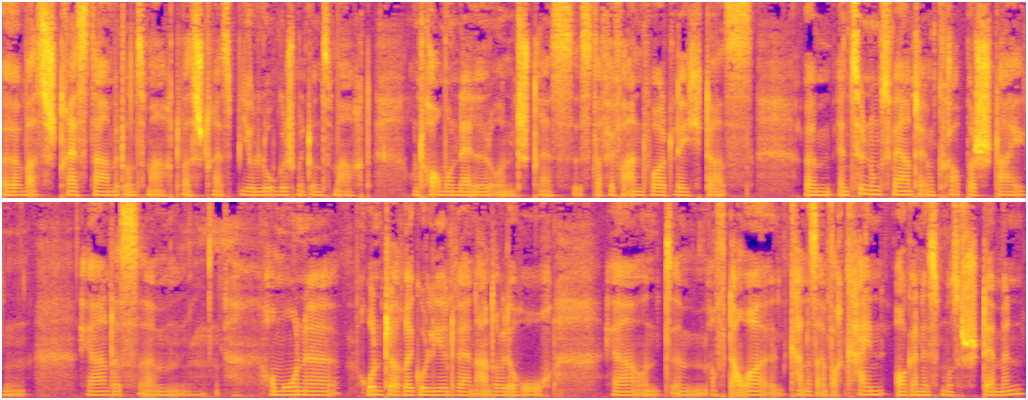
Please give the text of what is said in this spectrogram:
äh, was Stress da mit uns macht, was Stress biologisch mit uns macht und hormonell. Und Stress ist dafür verantwortlich, dass ähm, Entzündungswerte im Körper steigen, ja, dass ähm, Hormone runterreguliert werden, andere wieder hoch. Ja, und ähm, auf Dauer kann das einfach kein Organismus stemmen.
